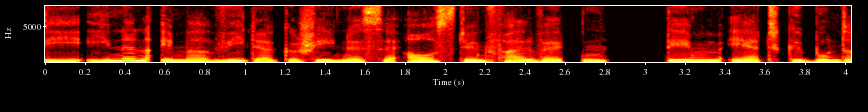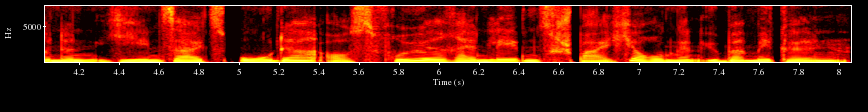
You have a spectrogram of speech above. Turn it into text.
die ihnen immer wieder Geschehnisse aus den Fallwelten, dem erdgebundenen Jenseits oder aus früheren Lebensspeicherungen übermitteln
